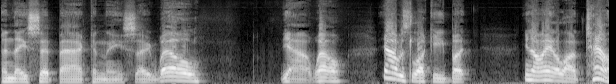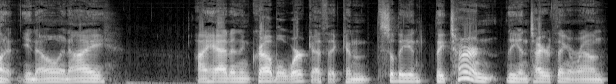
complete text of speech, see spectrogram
And they sit back and they say, well, yeah, well, yeah, I was lucky, but, you know, I had a lot of talent, you know, and I. I had an incredible work ethic, and so they they turn the entire thing around.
